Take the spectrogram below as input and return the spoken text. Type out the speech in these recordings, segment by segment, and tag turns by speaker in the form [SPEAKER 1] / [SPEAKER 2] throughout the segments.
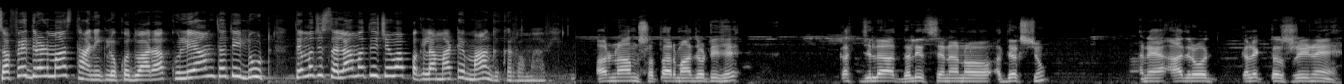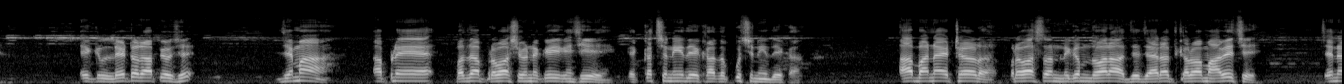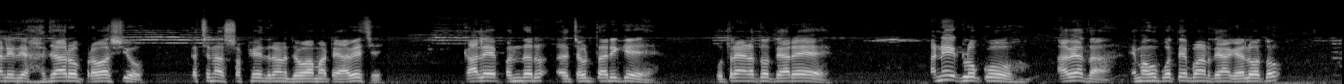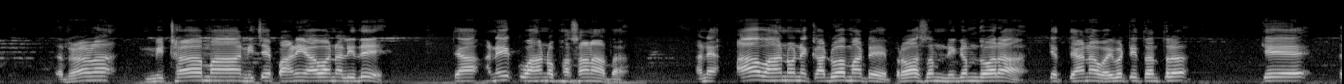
[SPEAKER 1] સફેદ રણમાં સ્થાનિક લોકો દ્વારા ખુલ્લેઆમ થતી લૂંટ તેમજ સલામતી જેવા પગલાં માટે માંગ કરવામાં આવી.
[SPEAKER 2] મારું નામ સતાર માજોટી છે. કચ્છ જિલ્લા દલિત સેનાનો અધ્યક્ષ છું અને આજ રોજ કલેક્ટરશ્રીને એક લેટર આપ્યો છે જેમાં આપણે બધા પ્રવાસીઓને કહીએ છીએ કે કચ્છ નહીં દેખા તો કુછ નહીં દેખા. આ બાના હેઠળ પ્રવાસન નિગમ દ્વારા જે જાહેરાત કરવામાં આવે છે, જેના લીધે હજારો પ્રવાસીઓ કચ્છના સફેદ રણ જોવા માટે આવે છે. કાલે પંદર ચૌદ તારીખે ઉત્તરાયણ હતો ત્યારે અનેક લોકો આવ્યા હતા. એમાં હું પોતે પણ ત્યાં ગયેલો હતો. રણ મીઠામાં નીચે પાણી આવવાના લીધે ત્યાં અનેક વાહનો ફસાણા હતા. અને આ વાહનોને કાઢવા માટે પ્રવાસન નિગમ દ્વારા કે ત્યાંના વહીવટીતંત્ર કે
